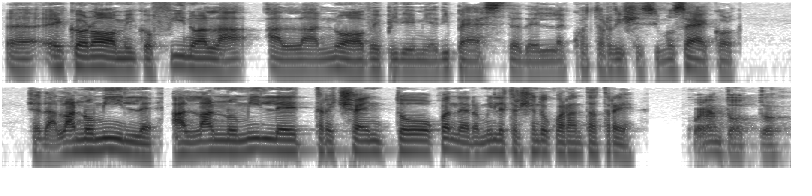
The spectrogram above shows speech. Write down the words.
eh, economico fino alla, alla, nuova epidemia di peste del XIV secolo. Cioè dall'anno 1000 all'anno 1300, quando era? 1343? 48.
